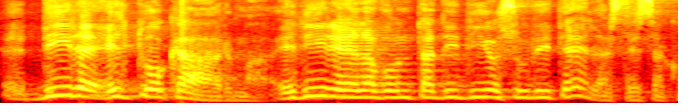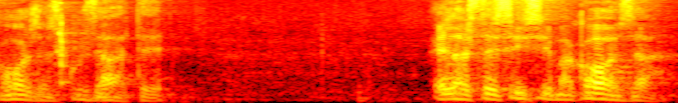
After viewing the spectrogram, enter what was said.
Eh, dire il tuo karma e dire la volontà di Dio su di te è la stessa cosa, scusate. È la stessissima cosa.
